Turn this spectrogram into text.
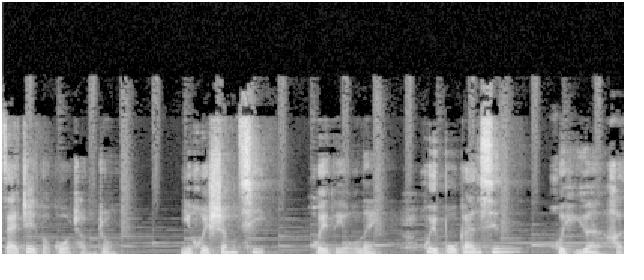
在这个过程中，你会生气，会流泪，会不甘心，会怨恨，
